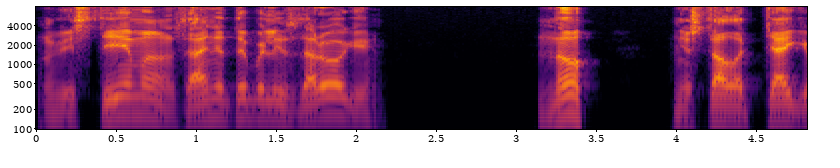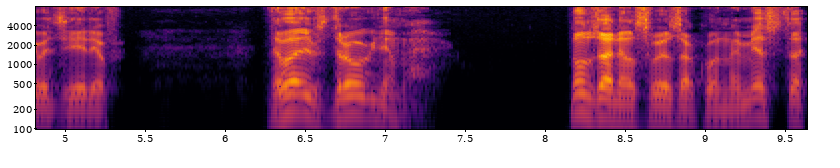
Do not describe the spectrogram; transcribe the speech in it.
Вестимо, заняты были с дороги. «Ну!» — не стал оттягивать Зверев. «Давай вздрогнем!» Он занял свое законное место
